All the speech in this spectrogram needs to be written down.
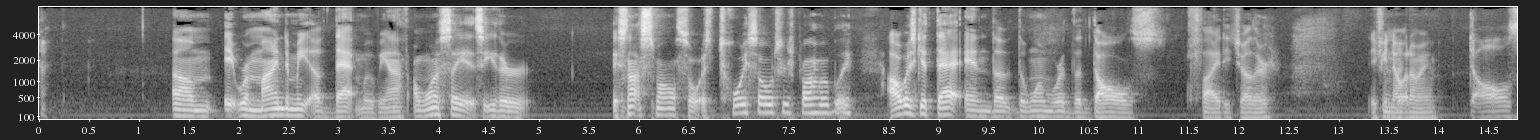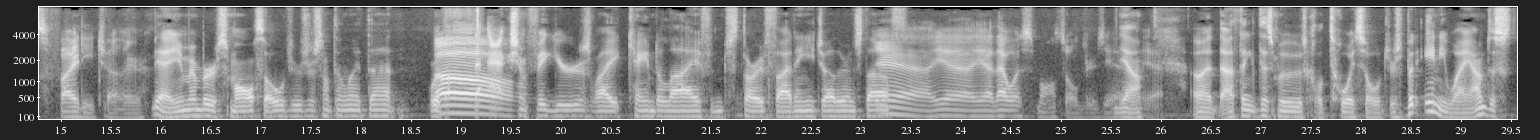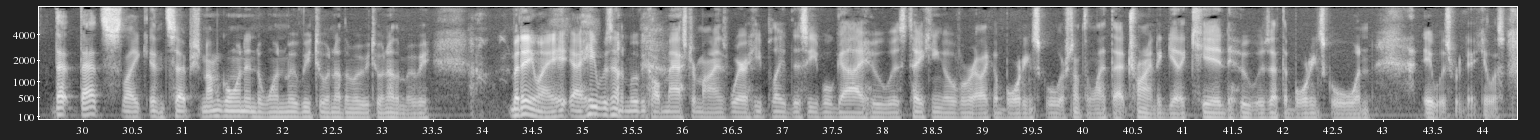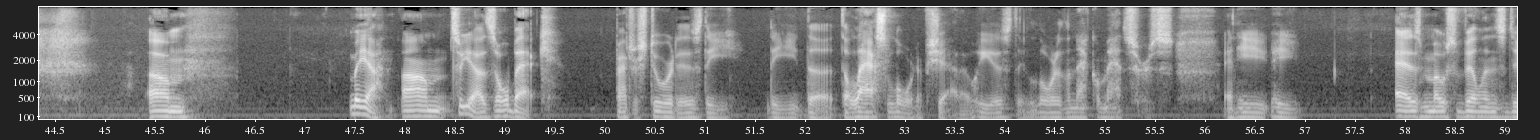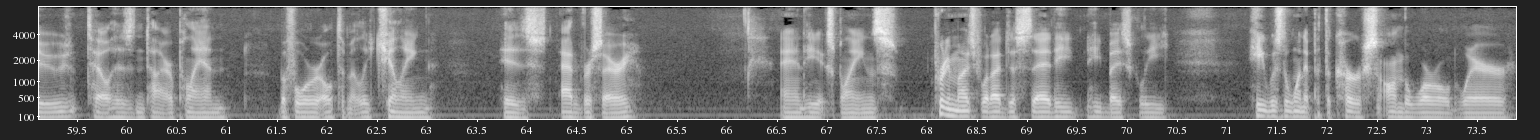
um, it reminded me of that movie, and I, I want to say it's either it's not Small Soldier, it's Toy Soldiers probably. I always get that and the the one where the dolls fight each other. If you know what I mean. Dolls fight each other. Yeah, you remember Small Soldiers or something like that? Where the- Oh. the action figures like came to life and started fighting each other and stuff. Yeah, yeah, yeah. That was Small Soldiers. Yeah, Yeah. yeah. Uh, I think this movie was called Toy Soldiers. But anyway, I'm just that that's like Inception. I'm going into one movie to another movie to another movie. But anyway, he, uh, he was in a movie called Masterminds where he played this evil guy who was taking over like a boarding school or something like that, trying to get a kid who was at the boarding school, and it was ridiculous. Um, but yeah, um, so yeah, Zolbeck, Patrick Stewart is the the the the last Lord of Shadow. He is the Lord of the Necromancers, and he he, as most villains do, tell his entire plan before ultimately killing his adversary. And he explains pretty much what I just said. He he basically he was the one that put the curse on the world where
